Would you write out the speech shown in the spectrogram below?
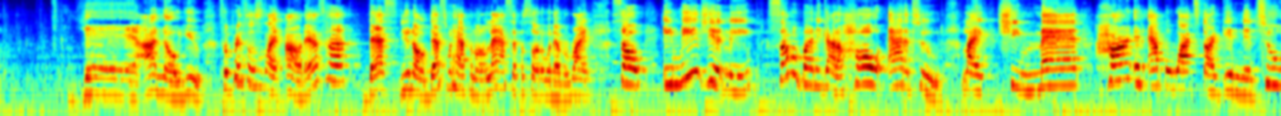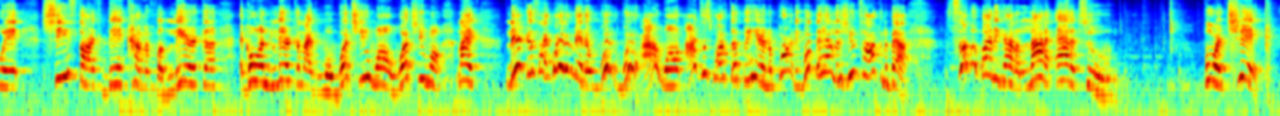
Yeah, I know you. So Princess was like, oh, that's her. That's, you know, that's what happened on the last episode or whatever, right? So immediately, Summer Bunni got a whole attitude. Like, she mad. Her and Apple Watts start getting into it. She starts then coming for Lyrica, and going Lyrica like, well, what you want? What you want? Like, Lyrica's like, wait a minute, what, what do I want? I just walked up in here in the party. What the hell is you talking about? Summer Bunni got a lot of attitude for a chick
